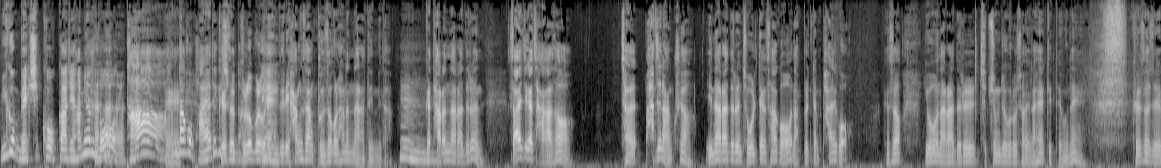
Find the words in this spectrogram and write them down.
미국, 멕시코까지 하면 뭐 다 네. 한다고 봐야 그래서 되겠습니다. 글로벌 예. 은행들이 항상 분석을 하는 나라들입니다. 음. 그러니까 다른 나라들은 사이즈가 작아서 잘 하진 않고요. 이 나라들은 좋을 땐 사고 나쁠 땐 팔고. 그래서 요 나라들을 집중적으로 저희가 했기 때문에 그래서 이제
